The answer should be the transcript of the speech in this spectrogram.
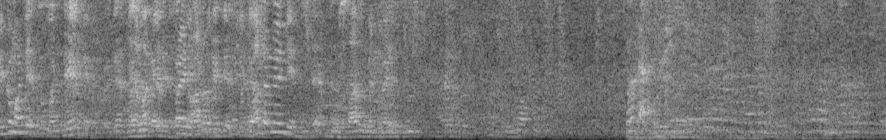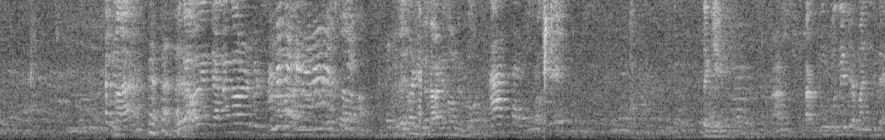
ఎక్కువ మండే. మండే. ఆల్టర్నేట్ మూడు సార్లు పెట్టారు తక్కువ తింటే మంచిదే.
